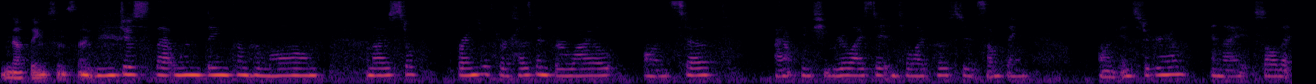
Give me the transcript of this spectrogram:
Nothing since then. Just that one thing from her mom. Um, I was still friends with her husband for a while on stuff. I don't think she realized it until I posted something on Instagram and I saw that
